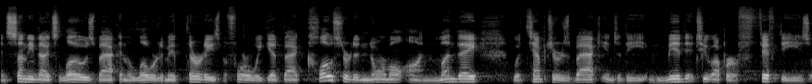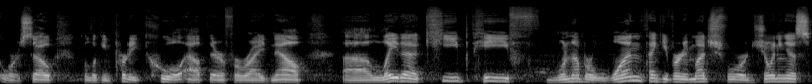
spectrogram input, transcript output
and Sunday night's lows back in the lower to mid 30s before we get back closer to normal on Monday, with temperatures back into the mid to upper 50s or so. So, looking pretty cool out there for right now. Uh, Leda Key P number one, thank you very much for joining us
